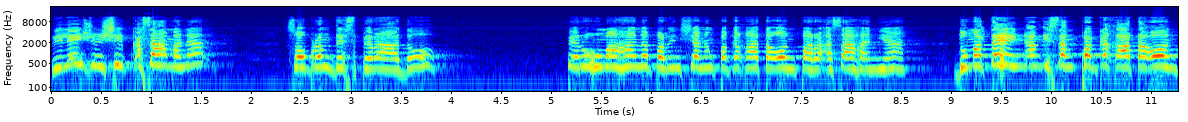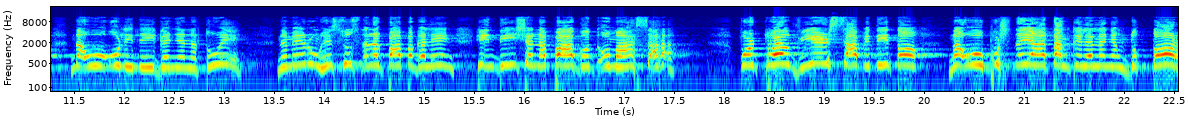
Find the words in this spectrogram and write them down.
Relationship kasama na. Sobrang desperado. Pero humahanap pa rin siya ng pagkakataon para asahan niya. Dumating ang isang pagkakataon na uulinigan niya na to eh. Na merong Jesus na nagpapagaling, hindi siya napagod umasa. For 12 years, sabi dito, naubos na yata ang kilala niyang doktor.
